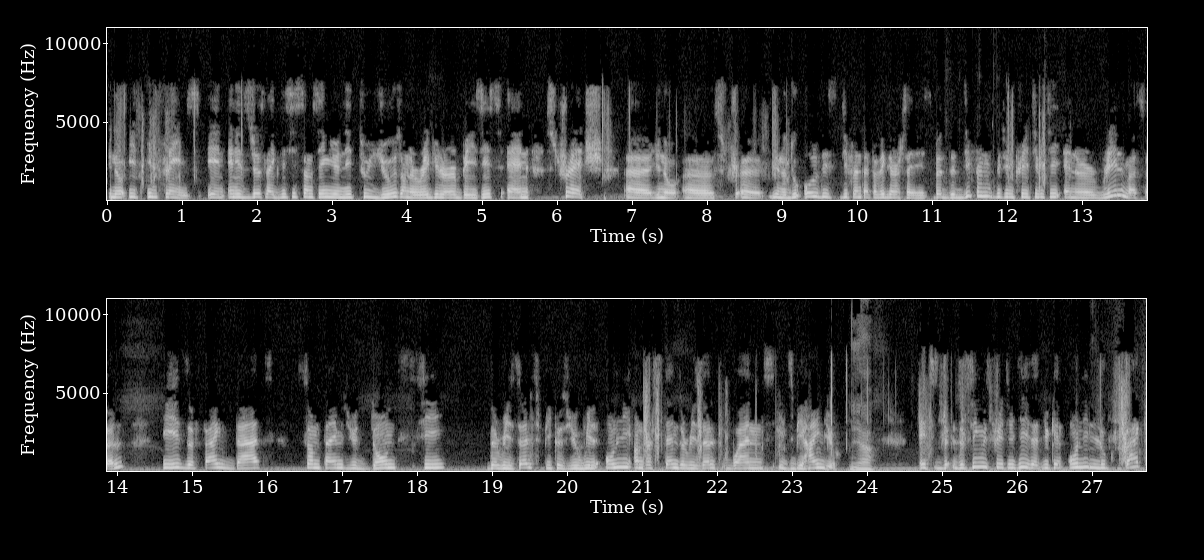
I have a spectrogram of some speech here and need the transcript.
you know, it inflames. And, and it's just like this is something you need to use on a regular basis and stretch, uh, you know, uh, uh, you know, do all these different type of exercises. But the difference between creativity and a real muscle is the fact that sometimes you don't see the result because you will only understand the result once it's behind you. Yeah. It's the thing with creativity is that you can only look back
